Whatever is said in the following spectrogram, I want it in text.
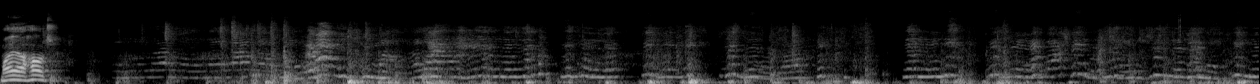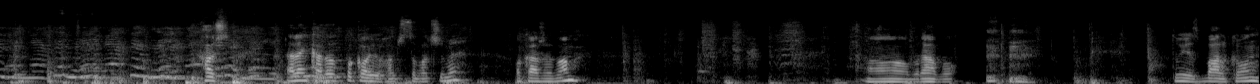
Maja, chodź. Chodź. Elenka do pokoju, chodź, zobaczymy. Pokażę wam. O, brawo. Tu jest balkon.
